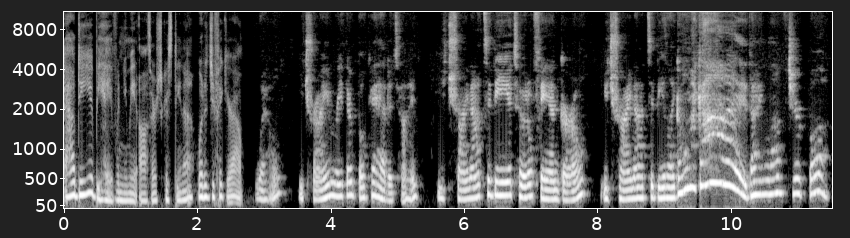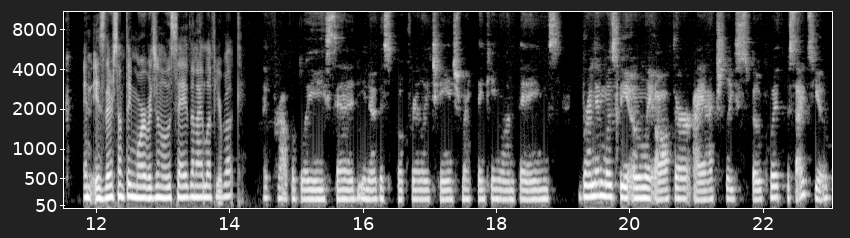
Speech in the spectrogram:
How do you behave when you meet authors, Christina? What did you figure out? Well, you try and read their book ahead of time. You try not to be a total fangirl. You try not to be like, oh my God, I loved your book. And is there something more original to say than I love your book? I probably said, you know, this book really changed my thinking on things. Brendan was the only author I actually spoke with besides you.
